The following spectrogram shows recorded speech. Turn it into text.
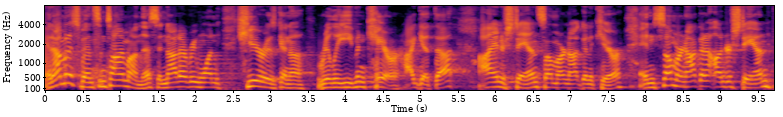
And I'm going to spend some time on this, and not everyone here is going to really even care. I get that. I understand some are not going to care, and some are not going to understand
